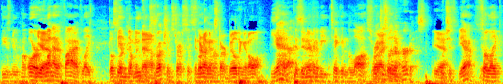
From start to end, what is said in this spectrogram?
these new homes, or Yeah. one out of five, like They'll start then the new down, construction starts to, and they're not going to start building at all. Yeah, Yeah. because then they're going to be taking the loss, Which right? is So going to hurt us. Yeah. Which is yeah. So like,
